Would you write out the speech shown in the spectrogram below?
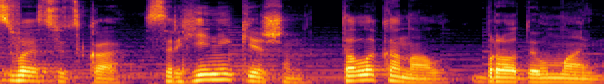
Із Весюцька Сергій Нікішин, телеканал Броди Онлайн.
